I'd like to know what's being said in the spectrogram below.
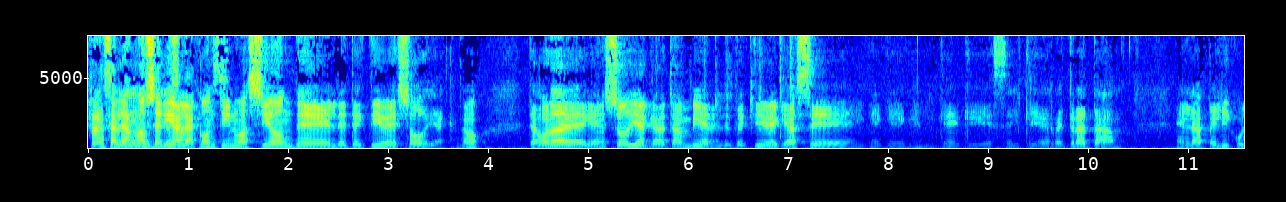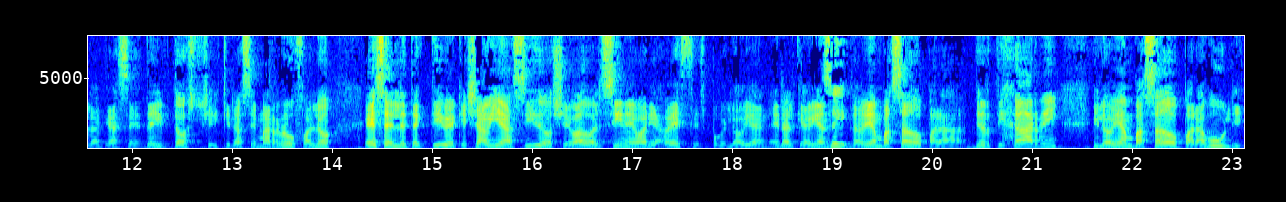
Frank Salerno de sería la continuación del detective de Zodiac, ¿no? ¿Te acordás de que en Zodiac también el detective que hace, que, que- que- que es el que retrata en la película que hace Dave Toschi, que lo hace Mark Ruffalo, es el detective que ya había sido llevado al cine varias veces, porque lo habían, era el que habían, Sí. lo habían basado para Dirty Harry y lo habían basado para Bullet,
